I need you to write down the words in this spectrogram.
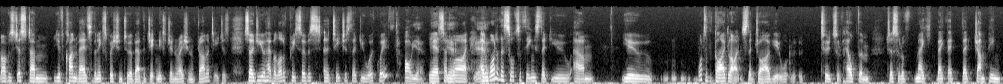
I was just um, you've kind of answered the next question too about the ge- next generation of drama teachers. So do you have a lot of pre-service uh, teachers that you work with? Oh yeah, Yeah, so do I. yeah. And what are the sorts of things that you um, you what are the guidelines that drive you to sort of help them to sort of make make that, that jumping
